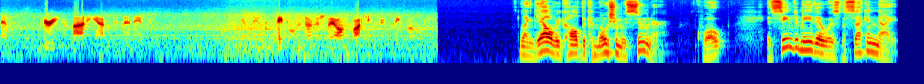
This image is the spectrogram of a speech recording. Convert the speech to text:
them carrying a body out to that ambulance. And these were people in other cells watching through peepholes. Lengyel recalled the commotion was sooner. Quote, It seemed to me there was the second night.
